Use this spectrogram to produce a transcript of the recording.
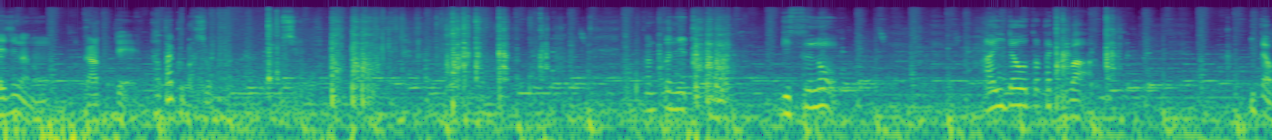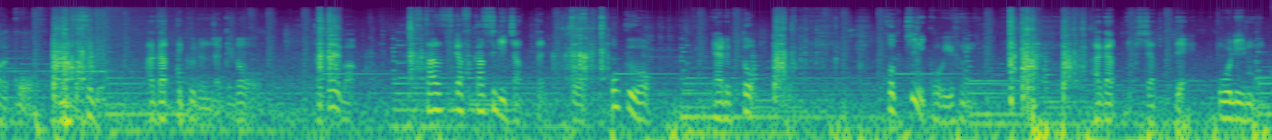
大事なのがあって叩く場所。後ろ簡単に言うとこのリスの間を叩けば板はこうまっすぐ上がってくるんだけど例えばスタンスが深すぎちゃったりこう奥をやるとこっちにこういう風に上がってきちゃってボリーも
